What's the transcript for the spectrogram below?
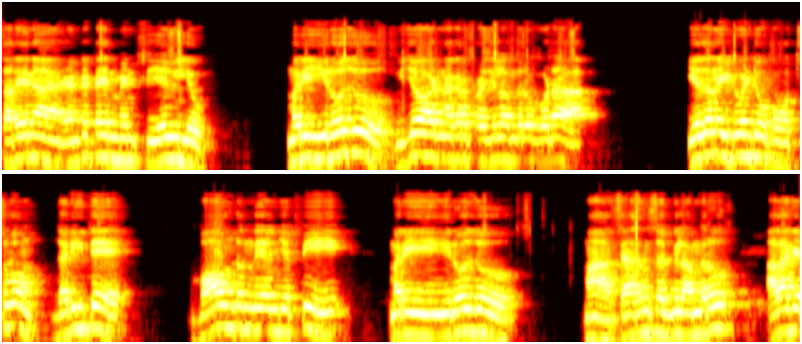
సరైన ఎంటర్టైన్మెంట్స్ ఏమీ లేవు. మరి ఈరోజు విజయవాడ నగర ప్రజలందరూ కూడా ఏదైనా ఇటువంటి ఒక ఉత్సవం జరిగితే బాగుంటుంది అని చెప్పి మరి ఈరోజు మా శాసనసభ్యులందరూ అలాగే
